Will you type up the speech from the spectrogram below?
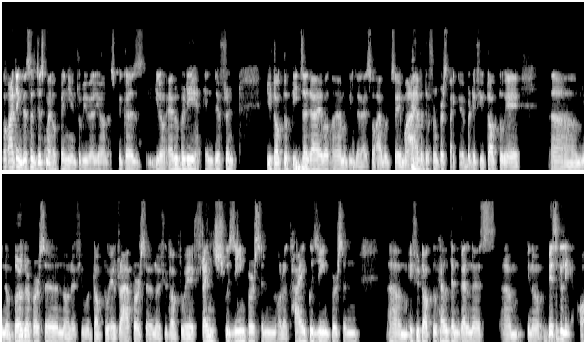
So I think this is just my opinion, to be very honest, because you know everybody in different. You talk to a pizza mm-hmm. guy. Well, I am a pizza guy, so I would say my, I have a different perspective. But if you talk to a um, you know burger person, or if you would talk to a wrap person, or if you talk to a French cuisine person or a Thai cuisine person, um, if you talk to health and wellness, um, you know, basically uh,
